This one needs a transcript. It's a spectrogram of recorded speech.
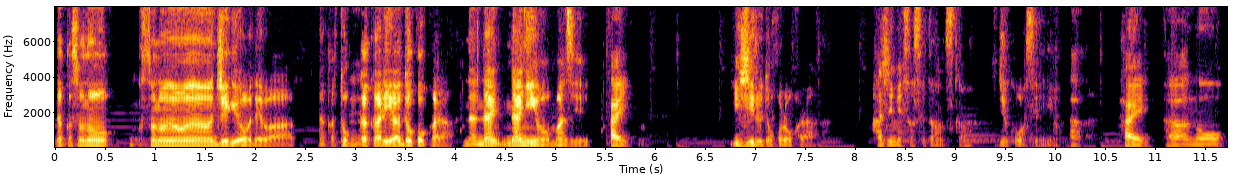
なんかその、その授業では、なんか取っかかりはどこから、な、な、何をまずはい。いじるところから始めさせたんですか？受講生には。あはい。あの、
